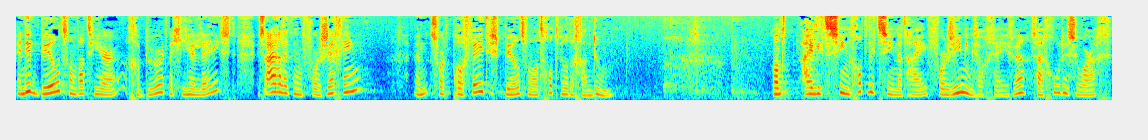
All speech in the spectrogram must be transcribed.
En dit beeld van wat hier gebeurt, wat je hier leest, is eigenlijk een voorzegging een soort profetisch beeld van wat God wilde gaan doen. Want hij liet zien, God liet zien dat hij voorziening zou geven, zijn goede zorg,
